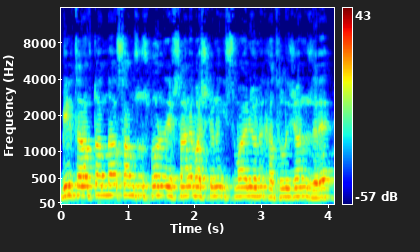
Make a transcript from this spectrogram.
Bir taraftan da Samsun Spor'un efsane başkanı İsmail Yönük hatırlayacağınız üzere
